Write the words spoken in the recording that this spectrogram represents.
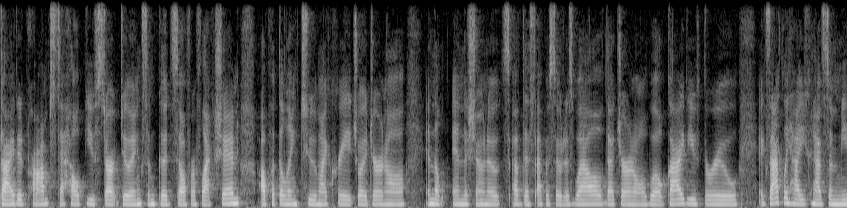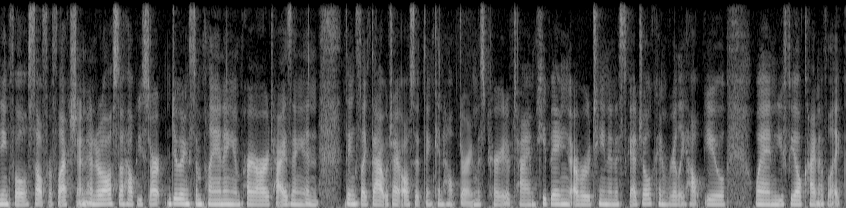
guided prompts to help you start doing some good self-reflection, I'll put the link to my Create Joy journal in the in the show notes of this episode as well. That journal will guide you through exactly how you can have some meaningful self-reflection and it'll also help you start doing some planning and prioritizing and things like that, which I also think can help during this period of time. Keeping a routine and a schedule can really help you when you feel kind of like,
